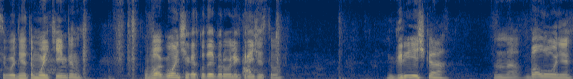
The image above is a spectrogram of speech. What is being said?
Сегодня это мой кемпинг. Вагончик, откуда я беру электричество. Гречка на баллоне.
